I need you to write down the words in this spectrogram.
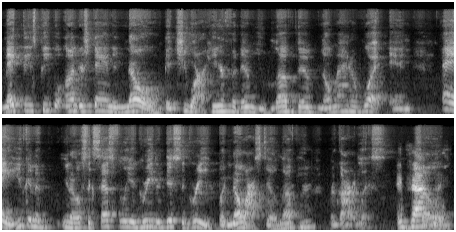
make these people understand and know that you are here for them you love them no matter what. And hey you can you know successfully agree to disagree but no i still love mm-hmm. you regardless. Exactly. So,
